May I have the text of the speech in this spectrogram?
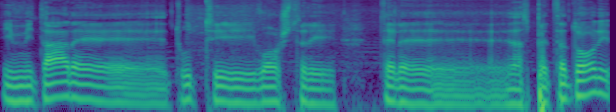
invitare tutti i vostri telespettatori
